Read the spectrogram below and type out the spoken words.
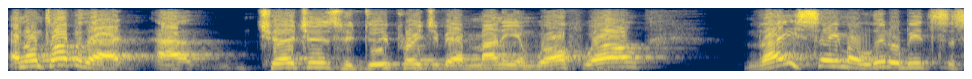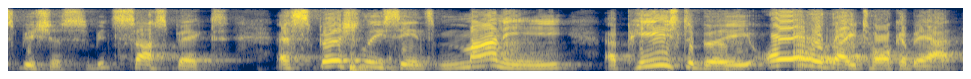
and on top of that, uh, churches who do preach about money and wealth, well, they seem a little bit suspicious, a bit suspect especially since money appears to be all that they talk about,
